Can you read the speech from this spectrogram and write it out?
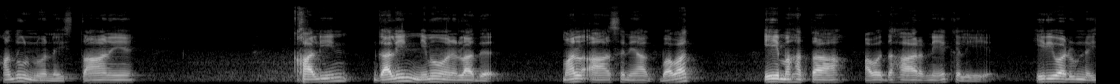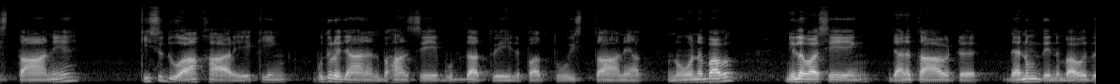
හඳුන්වන ස්ථානය කලින් ගලින් නිමවන ලද මල් ආසනයක් බවත් ඒ මහතා අවධාරණය කළේය. හිරිවඩුන්න ස්ථානය කිසිදු ආකාරයකින් බුදුරජාණන් වහන්සේ බුද්ධත්වයට පත් වූ ස්ථානයක් නොවන බව නිල වශයෙන් ජනතාවට දැනුම් දෙන බවද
